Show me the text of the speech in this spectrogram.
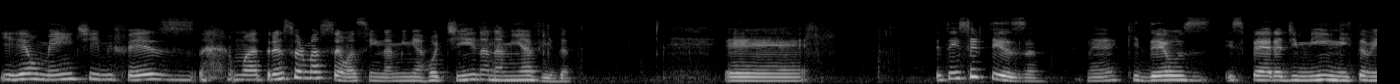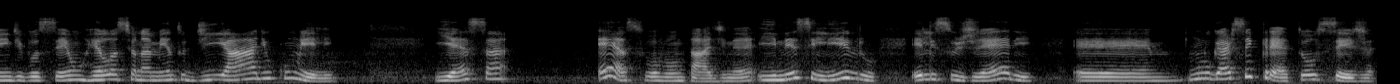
e realmente me fez uma transformação assim na minha rotina, na minha vida. É, eu tenho certeza né, que Deus espera de mim e também de você um relacionamento diário com Ele. E essa é a sua vontade, né? E nesse livro ele sugere é, um lugar secreto, ou seja,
